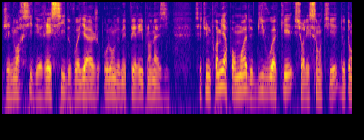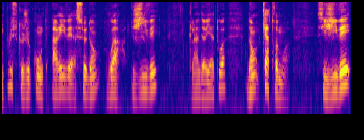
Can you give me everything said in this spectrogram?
J'ai noirci des récits de voyages au long de mes périples en Asie. C'est une première pour moi de bivouaquer sur les sentiers, d'autant plus que je compte arriver à Sedan, voire j'y vais, clin d'œil à toi, dans quatre mois. Si j'y vais,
